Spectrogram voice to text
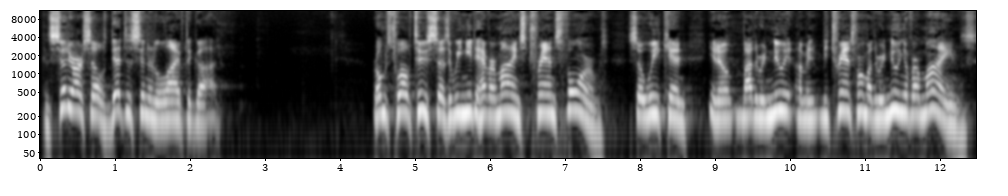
Consider ourselves dead to sin and alive to God. Romans 12:2 says that we need to have our minds transformed so we can, you know, by the renewing, I mean, be transformed by the renewing of our minds.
